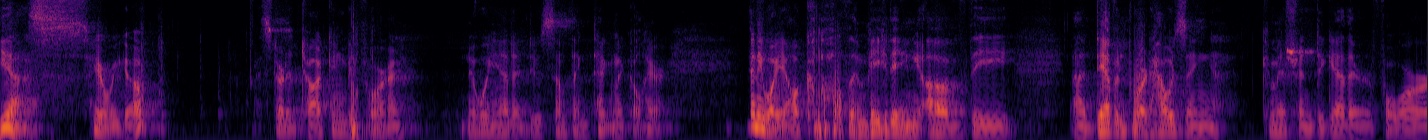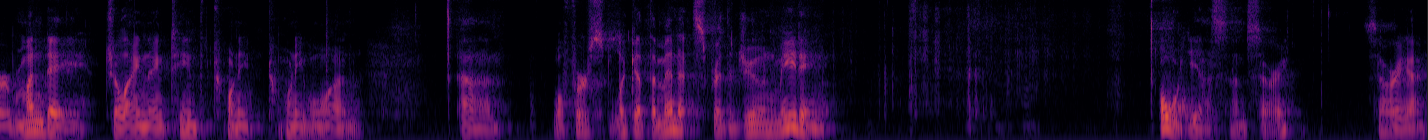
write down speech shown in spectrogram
Yes, here we go. I started talking before I knew we had to do something technical here. Anyway, I'll call the meeting of the uh, Davenport Housing Commission together for Monday, July 19th, 2021. Uh, We'll first look at the minutes for the June meeting. Oh, yes, I'm sorry. Sorry, I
